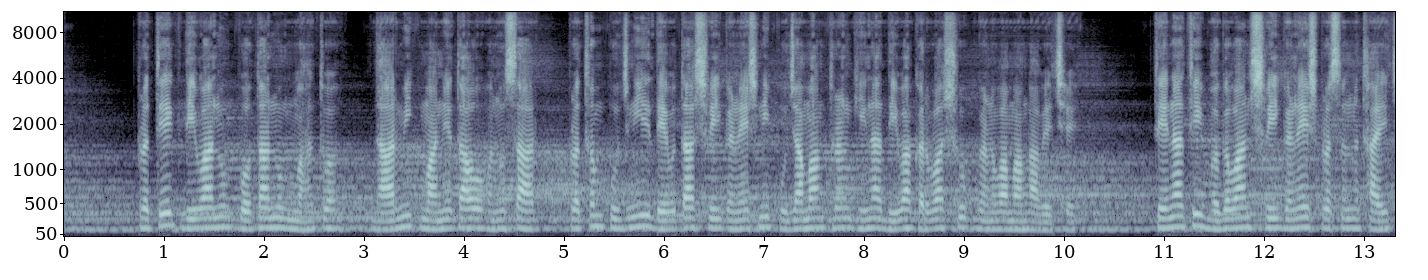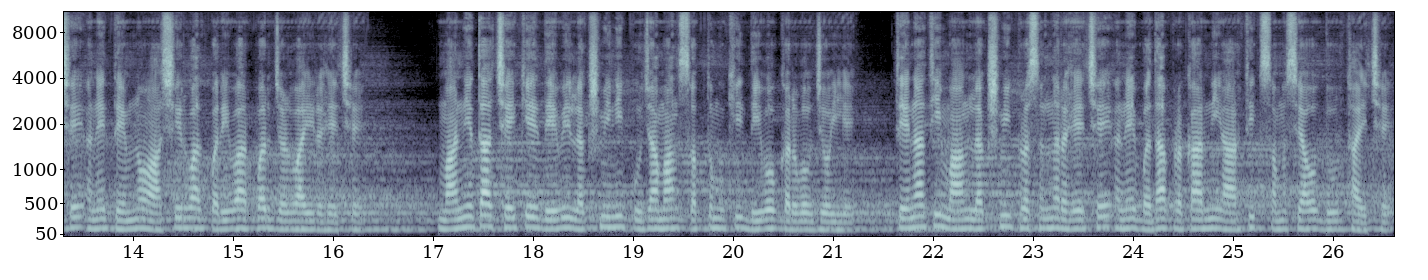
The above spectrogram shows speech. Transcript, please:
પ્રત્યેક દીવાનું પોતાનું મહત્વ, ધાર્મિક માન્યતાઓ અનુસાર પ્રથમ પૂજનીય દેવતા શ્રી ગણેશની પૂજામાં ત્રણ ઘીના દીવા કરવા શુભ ગણવામાં આવે છે. તેનાથી ભગવાન શ્રી ગણેશ પ્રસન્ન થાય છે અને તેમનો આશીર્વાદ પરિવાર પર જળવાઈ રહે છે. માન્યતા છે કે દેવી લક્ષ્મીની પૂજામાં સપ્તમુખી દીવો કરવો જોઈએ. તેનાથી માંગ લક્ષ્મી પ્રસન્ન રહે છે અને બધા પ્રકારની આર્થિક સમસ્યાઓ દૂર થાય છે.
